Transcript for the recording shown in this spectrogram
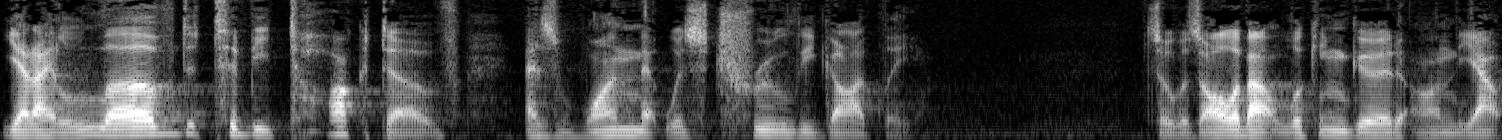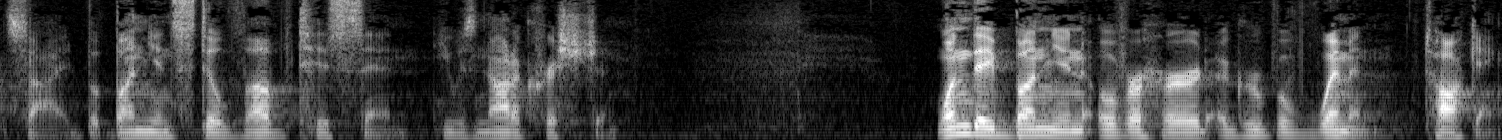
Yet I loved to be talked of as one that was truly godly. So it was all about looking good on the outside, but Bunyan still loved his sin. He was not a Christian. One day, Bunyan overheard a group of women talking.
